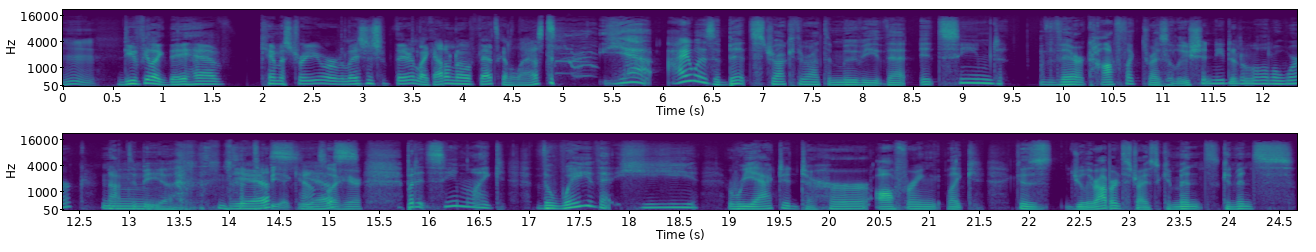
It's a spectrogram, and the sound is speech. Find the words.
Hmm. do you feel like they have chemistry or a relationship there? Like I don't know if that's gonna last. Yeah, I was a bit struck throughout the movie that it seemed their conflict resolution needed a little work. Not to be mm. a not to be a counselor yes. here, but it seemed like the way that he reacted to her offering, like, because Julie Roberts tries to convince convince.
